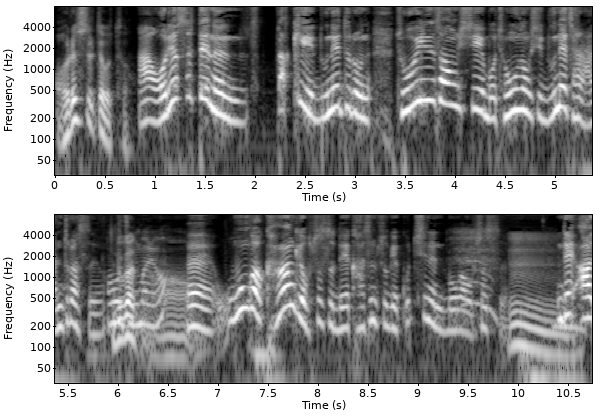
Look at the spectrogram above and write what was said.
어렸을 때부터. 아, 어렸을 때는 딱히 눈에 들어오는 조인성 씨, 뭐 정우성 씨 눈에 잘 안 들어왔어요. 어, 정말요? 어, 네, 뭔가 강한 게 없었어. 내 가슴 속에 꽂히는 뭐가 없었어요. 음. 근데 아,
